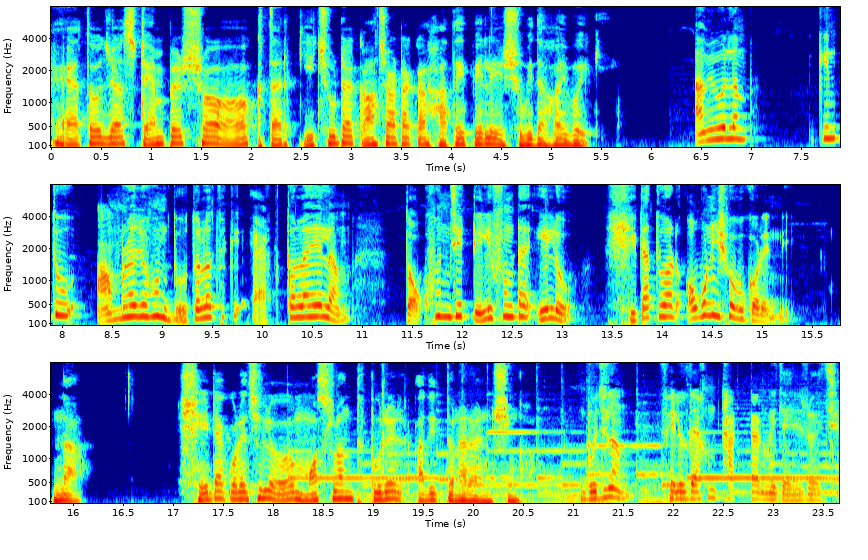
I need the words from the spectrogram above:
এত যা স্ট্যাম্পের শখ তার কিছুটা কাঁচা টাকা হাতে পেলে সুবিধা হয় বই কি? আমি বললাম কিন্তু আমরা যখন দোতলা থেকে একতলায় এলাম তখন যে টেলিফোনটা এলো সেটা তো আর অবনীশবাবু করেননি। না সেটা করেছিল মসলন্তপুরের আদিত্যনারায়ণ সিংহ। বুঝলাম ফেলুদা এখন ঠাট্টার মেজাজে রয়েছে।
